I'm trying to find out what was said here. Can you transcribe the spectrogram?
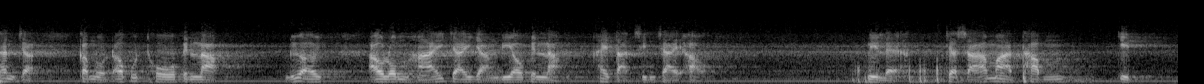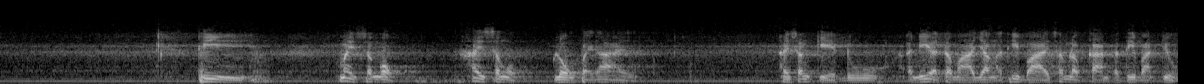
ท่านจะกำหนดเอาพุทโธเป็นหลัก หรือเอาเอาลมหายใจอย่างเดียวเป็นหลัก ให้ตัดสินใจเอา นี่แหละจะสามารถทำจิต ที่ไม่สงบให้สงบลงไปได้ ให้สังเกตดู อันนี้อาตมายังอธิบายสำหรับการปฏิบัติอยู่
